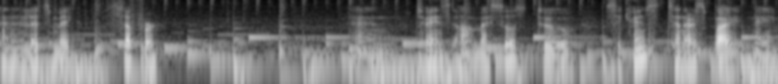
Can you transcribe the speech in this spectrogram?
And let's make shuffle and change our method to sequence channels by name.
